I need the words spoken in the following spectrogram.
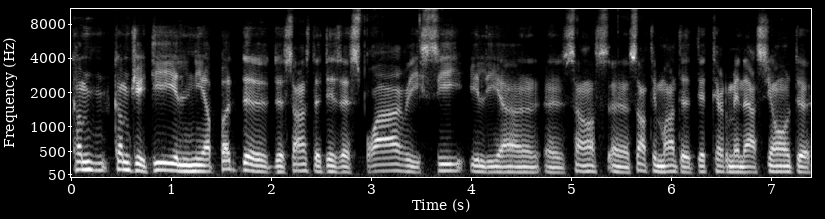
comme, comme j'ai dit, il n'y a pas de, sens de désespoir ici. Il y a un, sens, un sentiment de détermination de,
